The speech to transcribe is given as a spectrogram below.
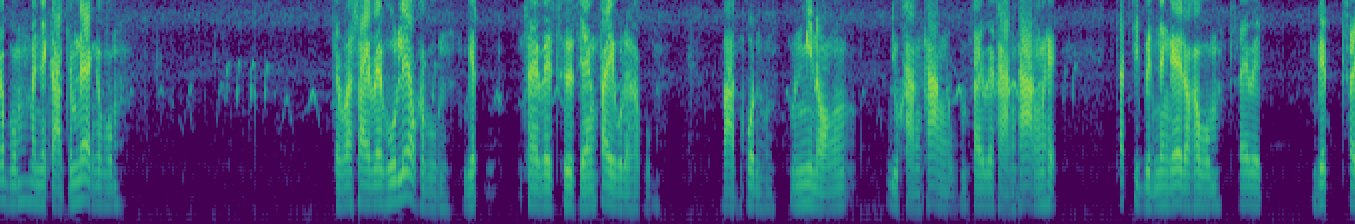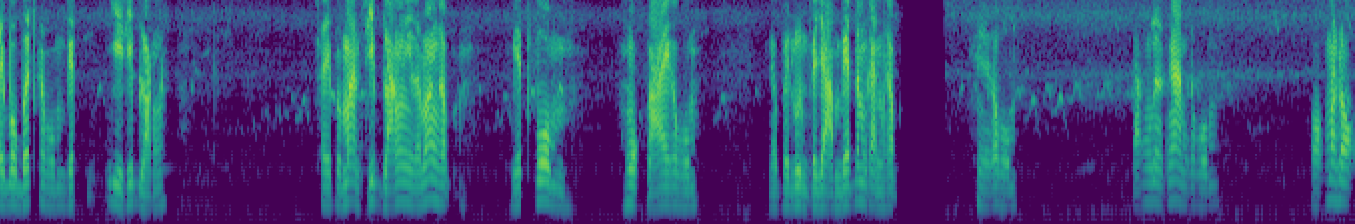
ครับผมบรรยากาศจำแรงครับผม แต่ว่าใส่ไปพูเลี้ยวครับผม เบ็ดใส่ไปซื้อแสงไฟพูเลยครับผมบานคนมมันมีหนองอยู่ข้างทางครับผมใส่ไปข้างทางเลยจักที่เป็นยังไงดอกครับผม ใส่ไปเบ็ดใส่โบเบ็ดครับผมเบ็ดยี่สิบหลัง ใส่ประมาณสิบหลังนี่ละมั้งครับ เบ็ดโฟมหกลายครับผม เดี๋ยวไปรุ่นพยายามเบ็ดน้ำกันครับนี่ครับผม หลังเลิกงานครับผม ออกมาเลาะ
